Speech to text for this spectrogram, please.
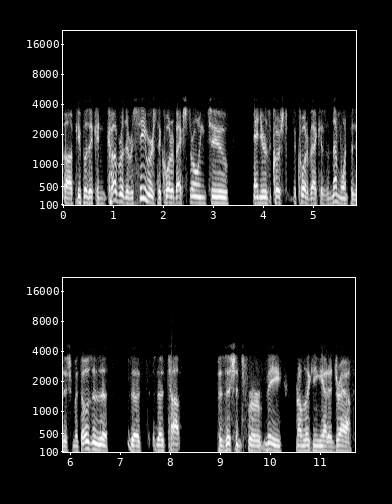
uh, people that can cover the receivers the quarterback's throwing to, and you're of course the quarterback is the number one position, but those are the the the top positions for me when I'm looking at a draft.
